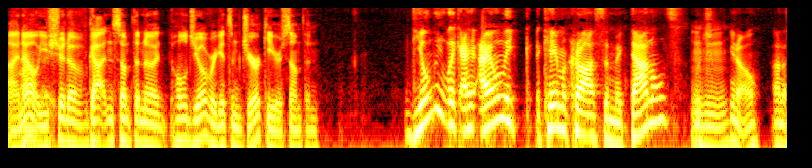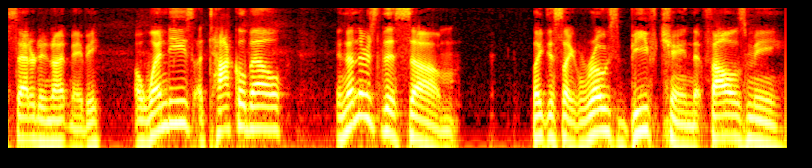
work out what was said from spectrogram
I know. You should have gotten something to hold you over, get some jerky or something. The only like I, I only came across a McDonald's, which Mm-hmm. you know on a Saturday night maybe, a Wendy's, a Taco Bell, and then there's this um like this like roast beef chain that follows me,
